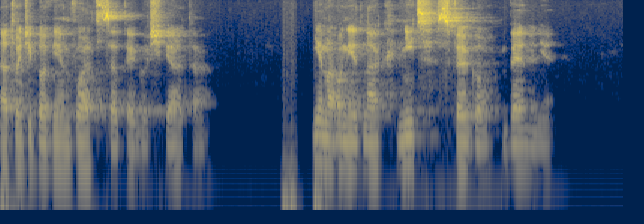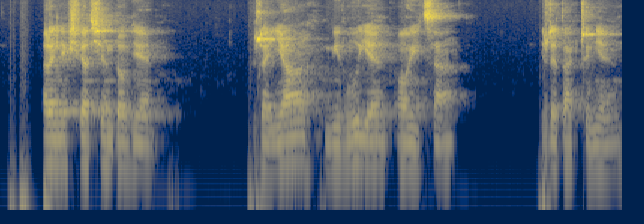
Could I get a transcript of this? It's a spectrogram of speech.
Nadchodzi bowiem władca tego świata. Nie ma on jednak nic swego we mnie. Ale niech świat się dowie, że ja miłuję Ojca i że tak czynię,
